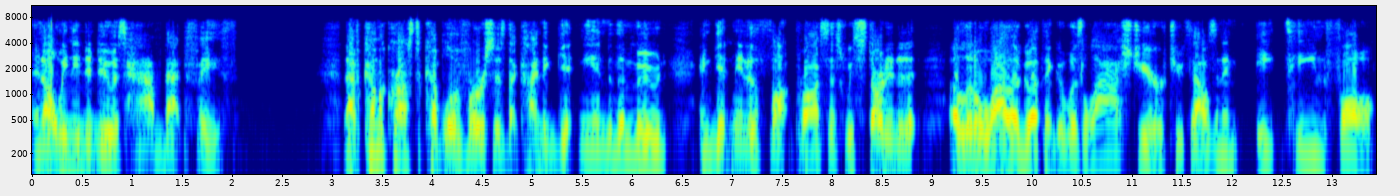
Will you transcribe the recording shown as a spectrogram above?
And all we need to do is have that faith. Now, I've come across a couple of verses that kind of get me into the mood and get me into the thought process. We started it a little while ago. I think it was last year, 2018 fall.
